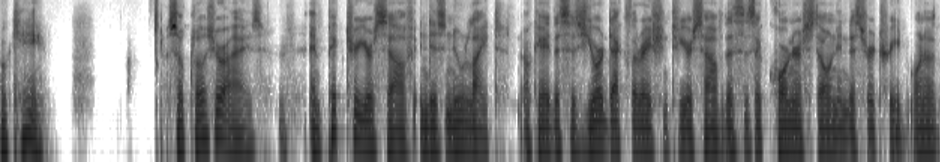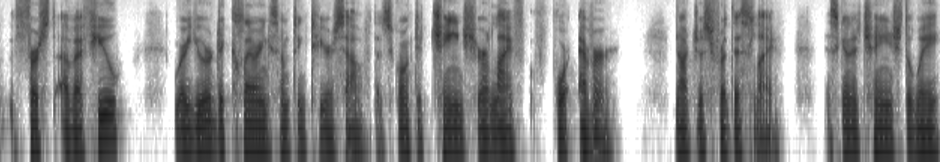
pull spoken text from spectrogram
Okay. So close your eyes and picture yourself in this new light. Okay. This is your declaration to yourself. This is a cornerstone in this retreat, one of the first of a few where you're declaring something to yourself that's going to change your life forever not just for this life. It's going to change the way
